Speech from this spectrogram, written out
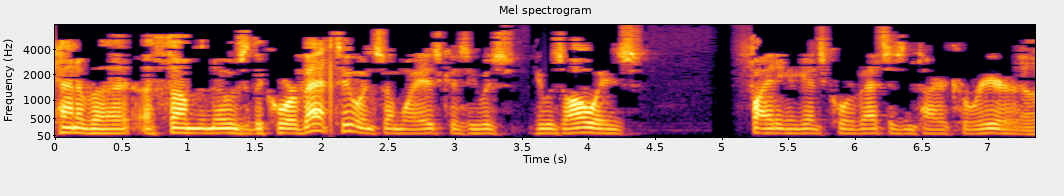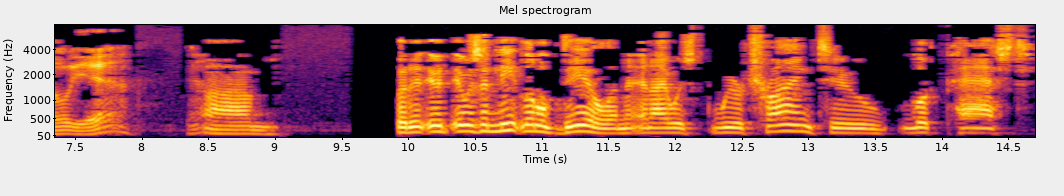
kind of a, a thumb the nose of the Corvette too in some ways because he was he was always fighting against Corvettes his entire career. Oh yeah. Yeah. Um, but it, it, it, was a neat little deal, and, and I was we were trying to look past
